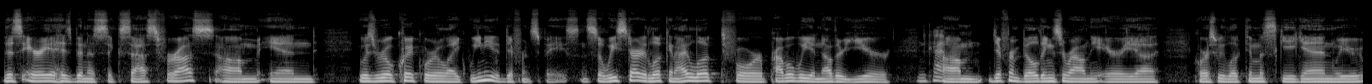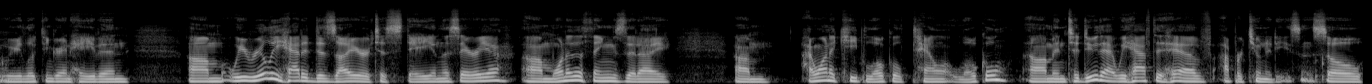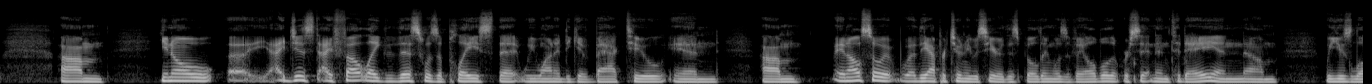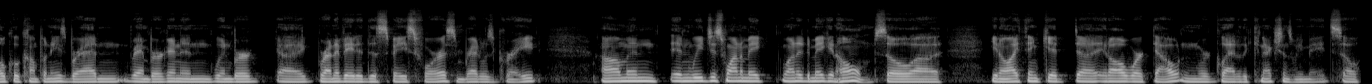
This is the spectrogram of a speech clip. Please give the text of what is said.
this area has been a success for us. Um, and it was real quick. We're like, we need a different space, and so we started looking. I looked for probably another year. Okay. Um, different buildings around the area. Of course, we looked in Muskegon. We we looked in Grand Haven. Um, we really had a desire to stay in this area. Um, one of the things that I um, I want to keep local talent local. Um, and to do that, we have to have opportunities. And so, um, you know, uh, I just I felt like this was a place that we wanted to give back to, and um, and also it, the opportunity was here. This building was available that we're sitting in today, and um, we use local companies. Brad and Van Bergen and Winberg uh, renovated this space for us, and Brad was great. Um, and and we just want to make wanted to make it home. So uh, you know, I think it uh, it all worked out, and we're glad of the connections we made. So,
